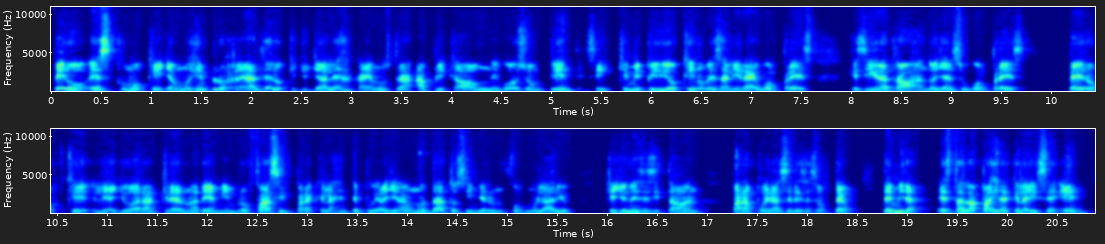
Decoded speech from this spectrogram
Pero es como que ya un ejemplo real de lo que yo ya les acabé de mostrar aplicado a un negocio, a un cliente, ¿sí? Que me pidió que no me saliera de WordPress, que siguiera trabajando allá en su WordPress, pero que le ayudara a crear un área de miembro fácil para que la gente pudiera llenar unos datos y enviar un formulario que ellos necesitaban para poder hacer ese sorteo. Entonces, mira, esta es la página que la hice en,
